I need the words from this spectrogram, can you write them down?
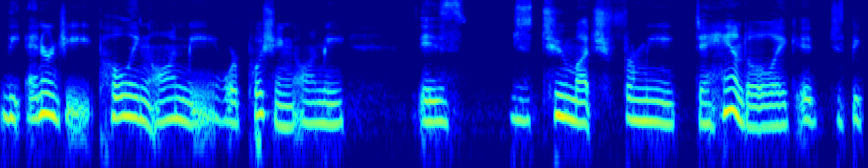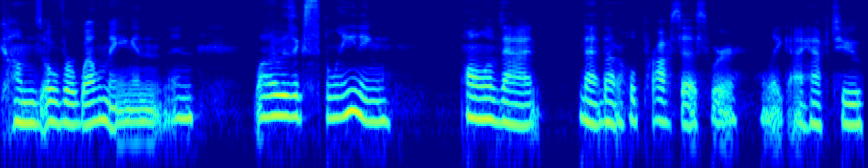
the energy pulling on me or pushing on me is just too much for me to handle like it just becomes overwhelming and and while I was explaining all of that that that whole process where like I have to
